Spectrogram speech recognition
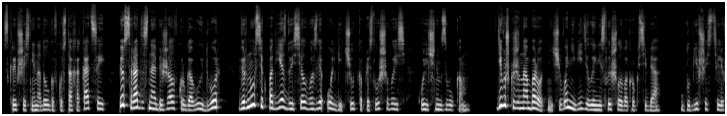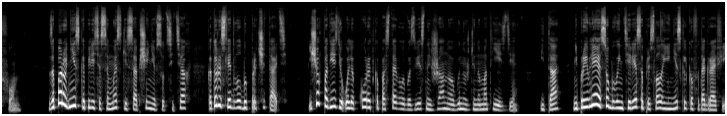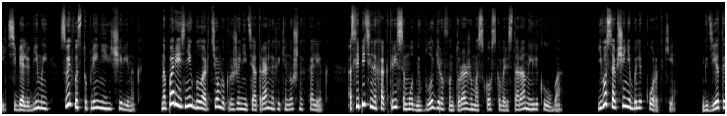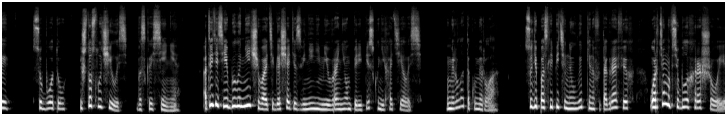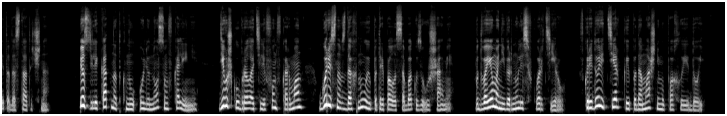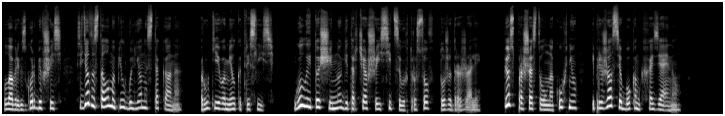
Скрывшись ненадолго в кустах акации, пес радостно обежал в круговую двор, вернулся к подъезду и сел возле Ольги, чутко прислушиваясь к уличным звукам. Девушка же, наоборот, ничего не видела и не слышала вокруг себя, углубившись в телефон. За пару дней скопились смс и сообщения в соцсетях, которые следовало бы прочитать. Еще в подъезде Оля коротко поставила в известность Жанну о вынужденном отъезде. И та, не проявляя особого интереса, прислала ей несколько фотографий, себя любимой, своих выступлений и вечеринок. На паре из них был Артем в окружении театральных и киношных коллег, ослепительных актрис и модных блогеров в антураже московского ресторана или клуба. Его сообщения были короткие. «Где ты?» «В субботу». «И что случилось?» «В воскресенье». Ответить ей было нечего, отягощать извинениями и враньем переписку не хотелось. Умерла так умерла. Судя по ослепительной улыбке на фотографиях, у Артема все было хорошо, и это достаточно. Пес деликатно ткнул Олю носом в колени. Девушка убрала телефон в карман, горестно вздохнула и потрепала собаку за ушами. Вдвоем они вернулись в квартиру. В коридоре терпко и по-домашнему пахло едой. Лаврик, сгорбившись, сидел за столом и пил бульон из стакана. Руки его мелко тряслись. Голые тощие ноги, торчавшие из ситцевых трусов, тоже дрожали. Пес прошествовал на кухню и прижался боком к хозяину.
